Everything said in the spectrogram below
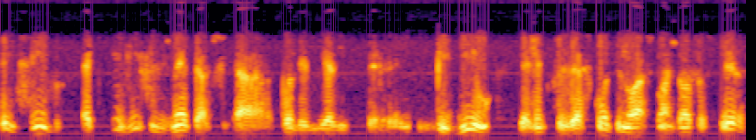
tem sido, é que, infelizmente, a, a pandemia eh, impediu que a gente fizesse, continuasse com as nossas feiras,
